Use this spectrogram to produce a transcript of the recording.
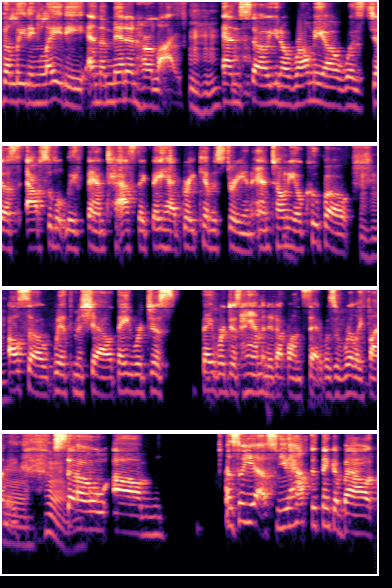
the leading lady and the men in her life. Mm-hmm. And so you know Romeo was just absolutely fantastic. They had great chemistry, and Antonio Cupo mm-hmm. also with Michelle. They were just they were just hamming it up on set. It was really funny. Mm-hmm. So um, and so, yes, you have to think about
